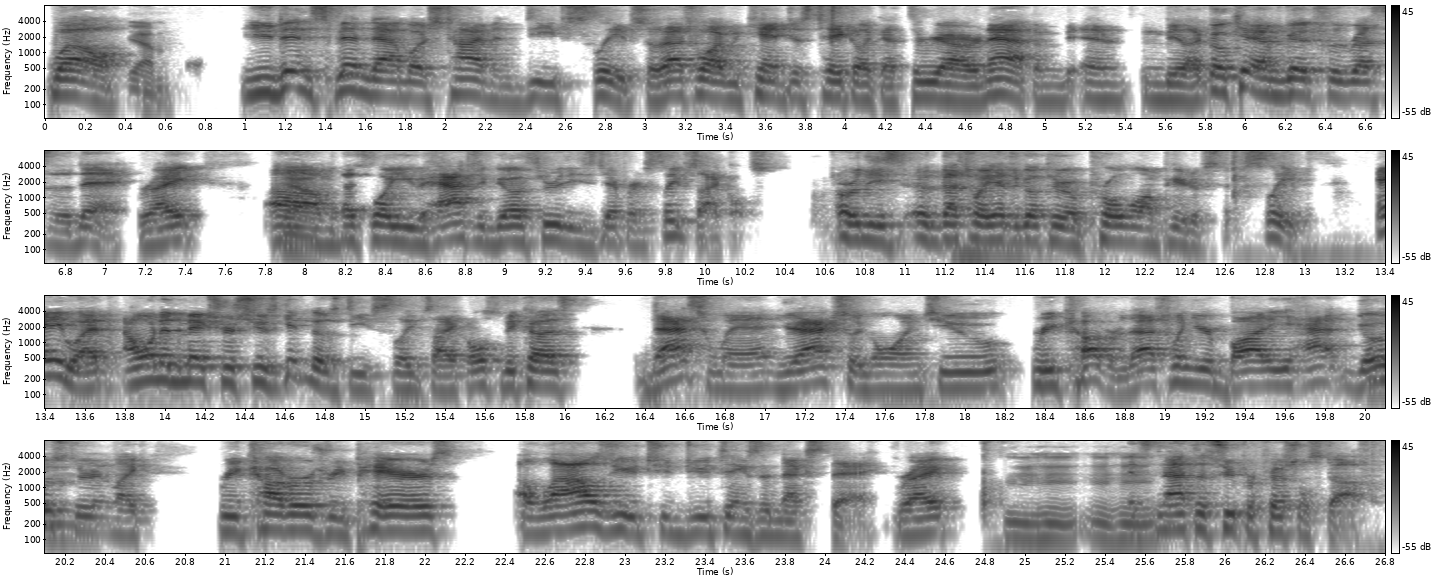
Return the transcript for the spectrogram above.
well, Yeah. you didn't spend that much time in deep sleep. So that's why we can't just take like a three hour nap and, and, and be like, okay, I'm good for the rest of the day. Right. Yeah. Um, that's why you have to go through these different sleep cycles or these, uh, that's why you have to go through a prolonged period of sleep. Anyway, I wanted to make sure she was getting those deep sleep cycles because that's when you're actually going to recover. That's when your body ha- goes Mhm. through and like recovers, repairs, allows you to do things the next day. Right. Mhm, mhm. It's not the superficial stuff.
